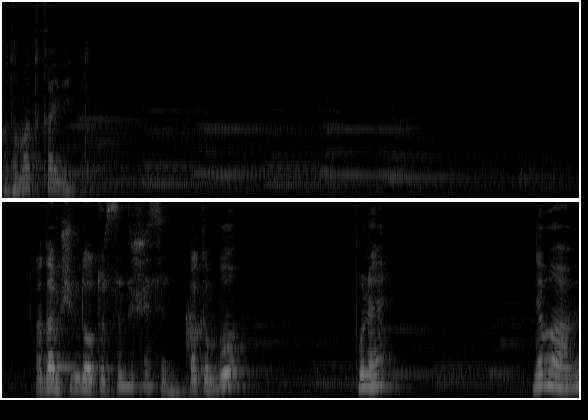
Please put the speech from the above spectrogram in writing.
Adam at kaybetti. Adam şimdi otursun düşünsün. Bakın bu bu ne? Ne bu abi?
